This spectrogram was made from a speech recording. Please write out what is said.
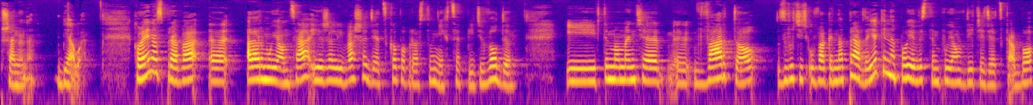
pszenne. białe. Kolejna sprawa e, alarmująca, jeżeli wasze dziecko po prostu nie chce pić wody. I w tym momencie e, warto zwrócić uwagę naprawdę, jakie napoje występują w diecie dziecka, bo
